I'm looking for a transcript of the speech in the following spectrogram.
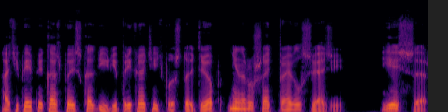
«А теперь приказ по эскадрилье прекратить пустой треп, не нарушать правил связи». «Есть, сэр».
